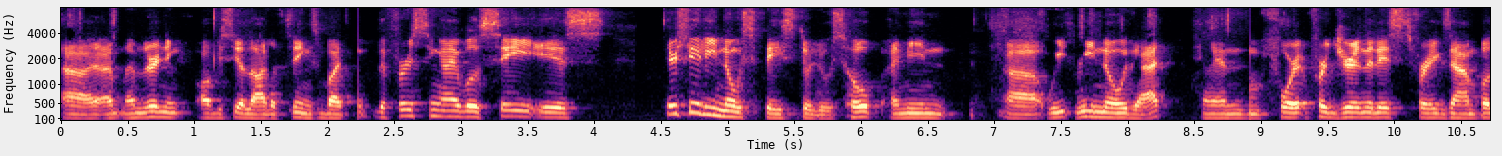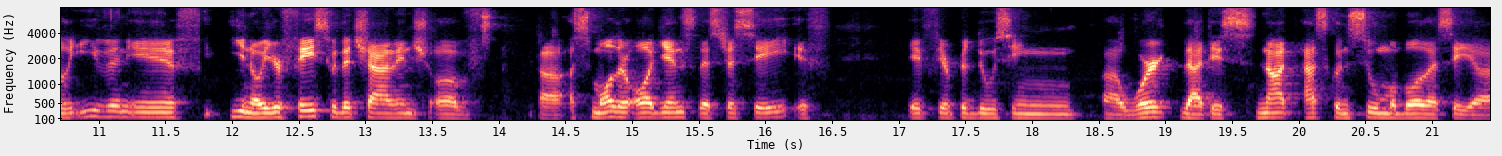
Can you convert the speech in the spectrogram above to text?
uh, I'm, I'm learning obviously a lot of things. But the first thing I will say is there's really no space to lose hope. I mean, uh, we we know that, and for for journalists, for example, even if you know you're faced with the challenge of uh, a smaller audience, let's just say if if you're producing uh, work that is not as consumable as say a,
